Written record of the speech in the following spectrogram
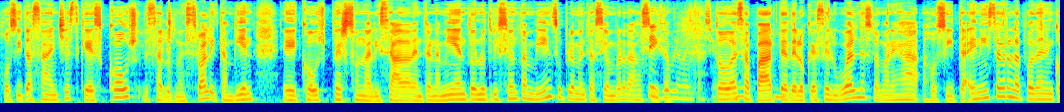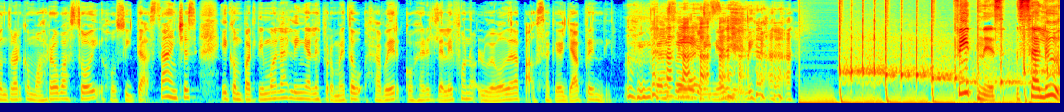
Josita Sánchez, que es coach de salud menstrual y también eh, coach personalizada de entrenamiento, nutrición también, suplementación, ¿verdad, Sí, Josita? suplementación. Toda esa parte de lo que es el wellness lo maneja Josita. En Instagram la pueden encontrar como arroba soy Josita Sánchez y compartimos las líneas. Les prometo saber coger el teléfono luego de la pausa, que ya aprendí. Fitness, salud,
